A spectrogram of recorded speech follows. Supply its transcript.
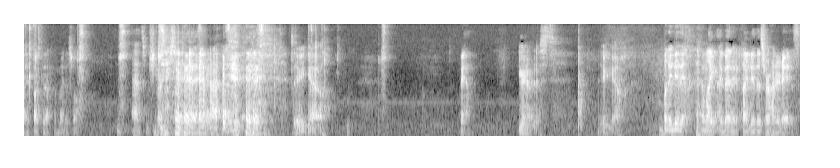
I fucked it up. I might as well add some stripes. There you go. You're noticed. There you go. But I did it, and like I bet if I did this for hundred days,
